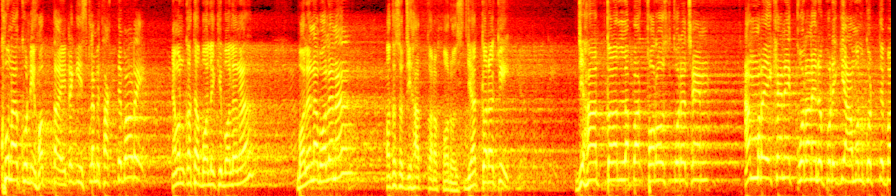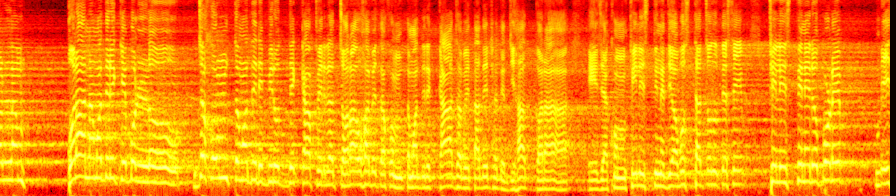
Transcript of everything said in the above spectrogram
খুনাখুনি, হত্যা, এটা কি ইসলামে থাকতে পারে? এমন কথা বলে কি বলে না? বলে না বলে না? অথচ জিহাদ করা ফরজ। জিহাদ করা কি? জিহাদ করা আল্লাহ পাক ফরজ করেছেন। আমরা এখানে কোরআনের উপরে কি আমল করতে পারলাম? কোরআন আমাদেরকে বলল, যখন তোমাদের বিরুদ্ধে কাফেররা চড়াও হবে, তখন তোমাদের কাজ হবে তাদের সাথে জিহাদ করা। এই যে এখন ফিলিস্তিনে যে অবস্থা চলতেছে, ফিলিস্তিনের উপরে, এই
